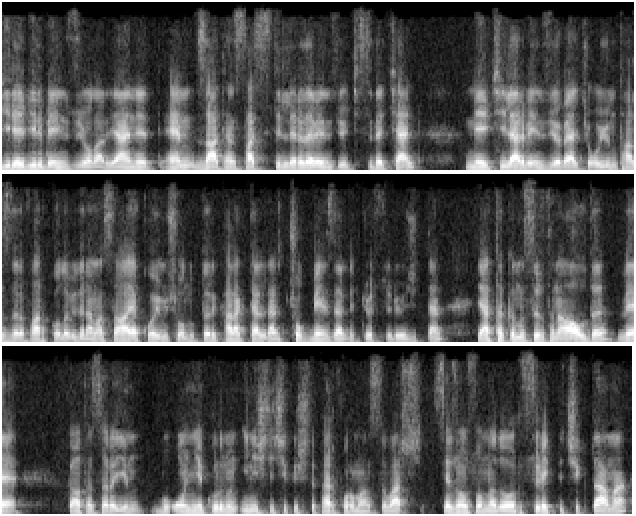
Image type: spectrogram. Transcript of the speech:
birebir benziyorlar. Yani hem zaten saç stilleri de benziyor. İkisi de kel mevkiler benziyor. Belki oyun tarzları farklı olabilir ama sahaya koymuş oldukları karakterler çok benzerlik gösteriyor cidden. Ya takımı sırtına aldı ve Galatasaray'ın bu Onyekuru'nun inişli çıkışlı performansı var. Sezon sonuna doğru sürekli çıktı ama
